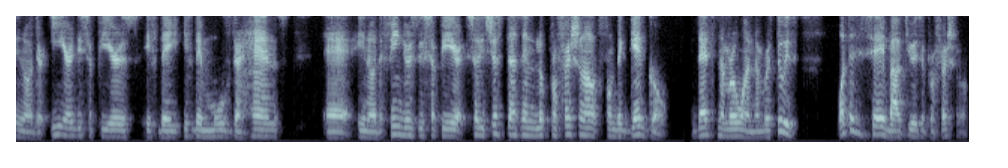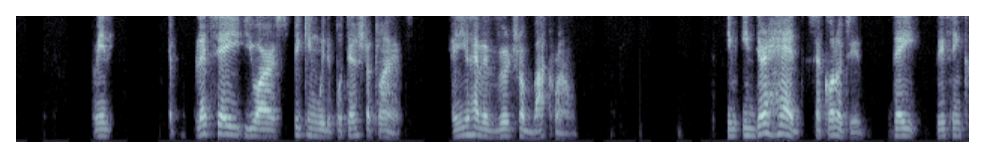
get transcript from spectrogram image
You know their ear disappears. If they if they move their hands uh, you know the fingers disappear. So it just doesn't look professional from the get-go. That's number one. Number two is what does it say about you as a professional? I mean let's say you are speaking with a potential client and you have a virtual background. In, in their head psychology they they think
